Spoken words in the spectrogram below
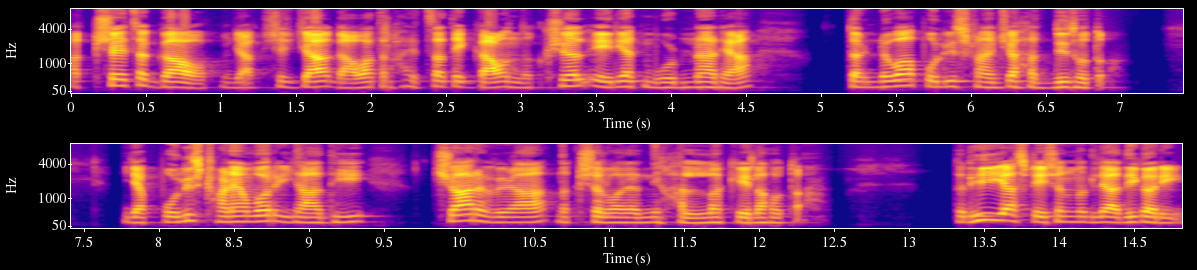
अक्षयचं गाव म्हणजे अक्षय ज्या गावात राहायचा ते गाव नक्षल एरियात मोडणाऱ्या तंडवा पोलीस ठाण्याच्या हद्दीत होतं. या पोलीस ठाण्यावर याआधी चार वेळा नक्षलवाद्यांनी हल्ला केला होता. तरीही या स्टेशनमधले अधिकारी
